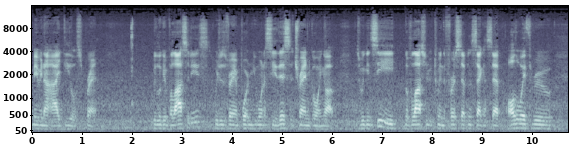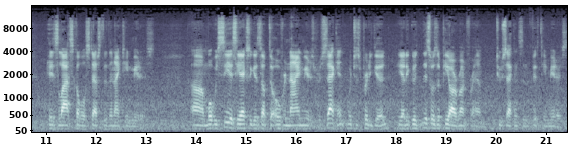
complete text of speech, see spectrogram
maybe not ideal sprint. We look at velocities, which is very important. You want to see this trend going up. As we can see the velocity between the first step and the second step all the way through his last couple of steps through the 19 meters. Um, what we see is he actually gets up to over 9 meters per second, which is pretty good. He had a good, this was a PR run for him, 2 seconds in 15 meters.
